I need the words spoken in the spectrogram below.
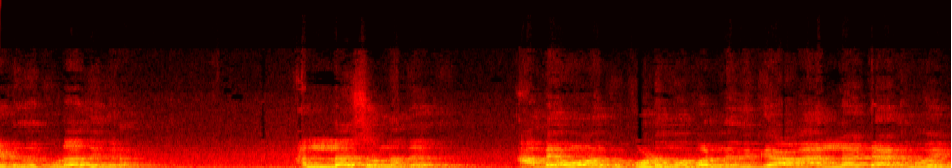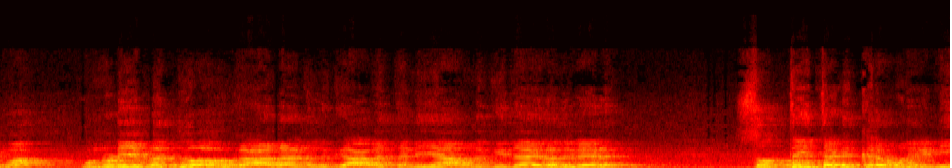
எழுதக்கூடாதுங்கிறான். அல்லாஹ் சொன்னது அது. அவன் உனக்கு கொடுமை பண்ணதுக்கு அவன் அல்லாட்ட அனுபவிப்பான். உன்னுடைய பத்வாவுக்கு ஆளானதுக்கு அவன் தனியாக அவனுக்கு இதாயிரும். அது வேற. சொத்தை தடுக்கிற ஒரு நீ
